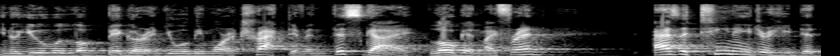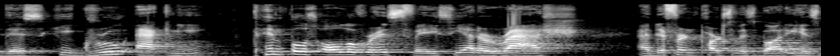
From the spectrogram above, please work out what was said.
you know, you will look bigger and you will be more attractive. And this guy, Logan, my friend, as a teenager, he did this. He grew acne, pimples all over his face. He had a rash at different parts of his body. His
